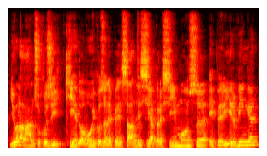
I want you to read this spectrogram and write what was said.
Io la lancio così, chiedo a voi cosa ne pensate sia per Simmons e per Irving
